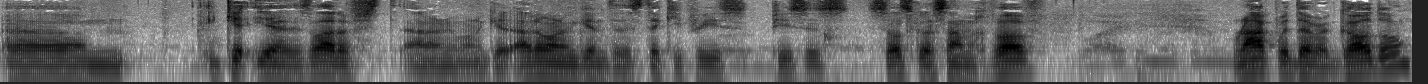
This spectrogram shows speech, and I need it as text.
Um, yeah, there's a lot of. I don't even want to get. I don't want to get into the sticky piece, pieces. So let's go Samach Vav. Rak b'davar gadol.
